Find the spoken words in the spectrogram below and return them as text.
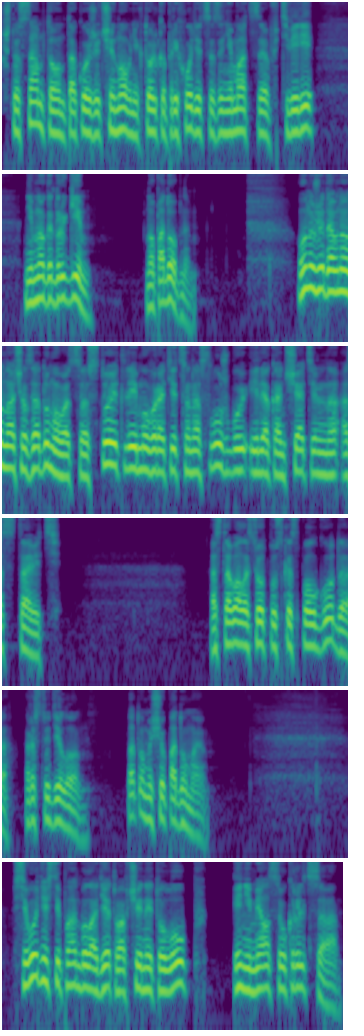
что сам-то он такой же чиновник, только приходится заниматься в Твери немного другим, но подобным. Он уже давно начал задумываться, стоит ли ему воротиться на службу или окончательно оставить. Оставалось отпуска с полгода, растудил он. Потом еще подумаю. Сегодня Степан был одет в овчинный тулуп и не мялся у крыльца,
